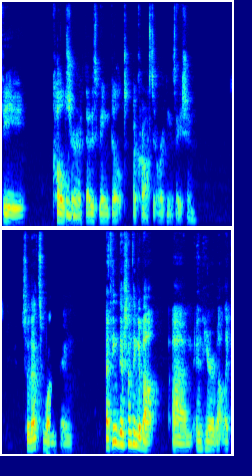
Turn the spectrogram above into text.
the culture mm-hmm. that is being built across the organization. So that's one thing. I think there's something about um, in here about like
